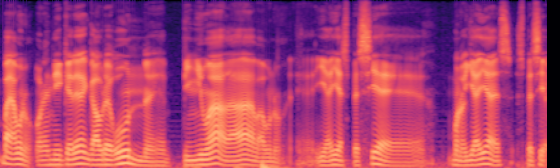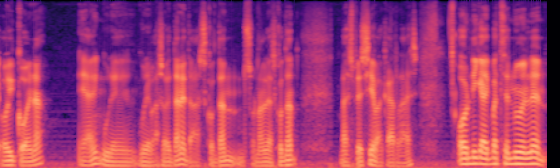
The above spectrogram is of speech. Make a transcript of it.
Baina, bueno, oraindik ere gaur egun e, pinua da, ba, bueno, e, iaia espezie, bueno, iaia ez, espezie oikoena, eain, gure, gure basoetan, eta askotan, zonalde askotan, ba, espezie bakarra, ez. Hor nik aipatzen nuen lehen,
